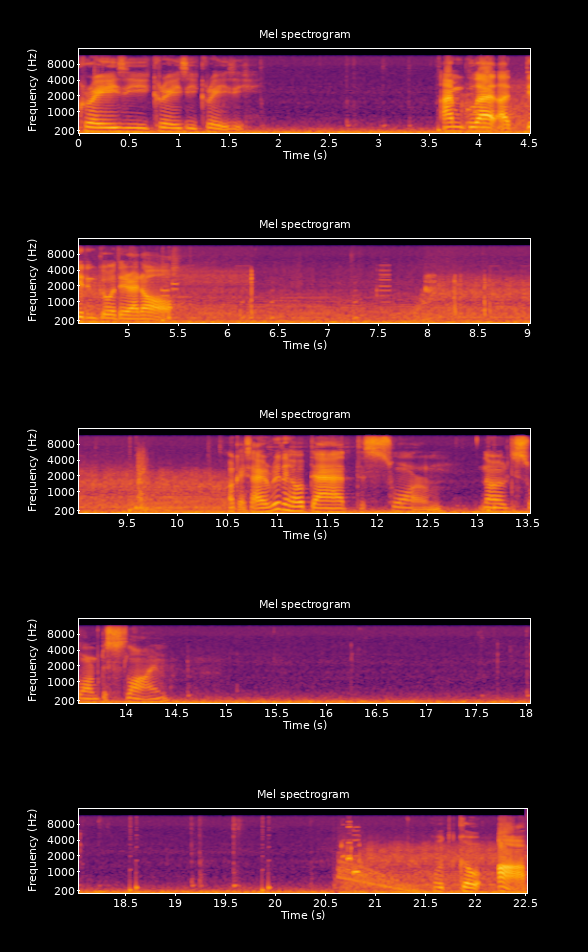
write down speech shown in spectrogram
crazy, crazy, crazy. I'm glad I didn't go there at all. Okay, so I really hope that the swarm, no, the swarm, the slime, would go up.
